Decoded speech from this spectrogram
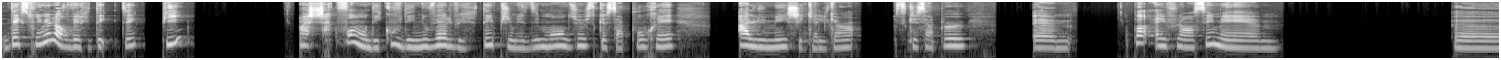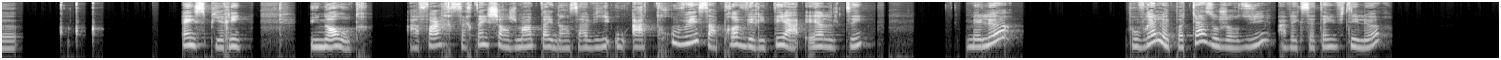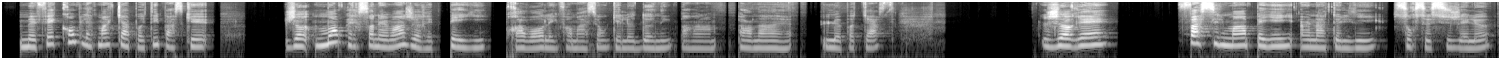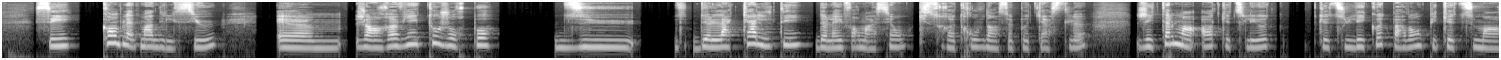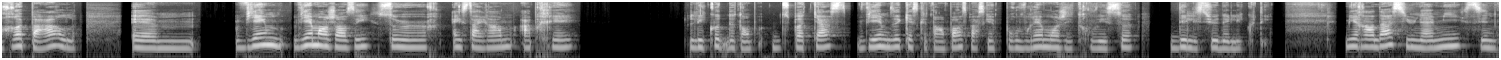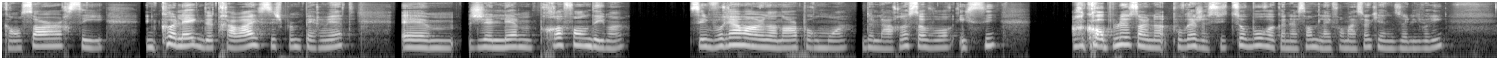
d'exprimer leur vérité, tu sais. Puis, à chaque fois, on découvre des nouvelles vérités, puis je me dis, mon Dieu, ce que ça pourrait allumer chez quelqu'un, ce que ça peut, euh, pas influencer, mais euh, euh, inspirer une autre à faire certains changements peut-être dans sa vie ou à trouver sa propre vérité à elle, tu sais. Mais là, pour vrai, le podcast d'aujourd'hui, avec cet invité-là, me fait complètement capoter parce que moi, personnellement, j'aurais payé pour avoir l'information qu'elle a donnée pendant, pendant euh, le podcast. J'aurais facilement payé un atelier sur ce sujet-là. C'est complètement délicieux. Euh, j'en reviens toujours pas du, de la qualité de l'information qui se retrouve dans ce podcast-là. J'ai tellement hâte que tu l'écoutes, que tu l'écoutes, pardon, puis que tu m'en reparles. Euh, viens viens m'en jaser sur Instagram après l'écoute de ton du podcast. Viens me dire qu'est-ce que tu en penses parce que pour vrai, moi, j'ai trouvé ça délicieux de l'écouter. Miranda, c'est une amie, c'est une consoeur, c'est une collègue de travail, si je peux me permettre. Euh, je l'aime profondément. C'est vraiment un honneur pour moi de la recevoir ici. Encore plus, un, pour vrai, je suis turbo reconnaissante de l'information qu'elle nous a livrée.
